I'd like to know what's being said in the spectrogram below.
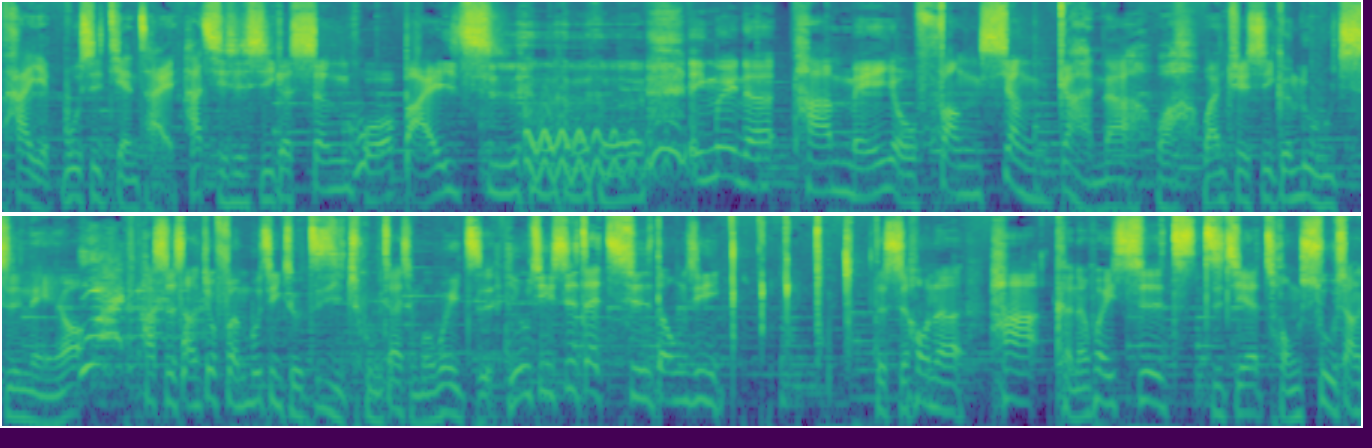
它也不是天才，它其实是一个生活白痴。因为呢，他没有方向感呐，哇，完全是一个路痴呢哦。他时常就分不清楚自己处在什么位置。尤其是在吃东西的时候呢，它可能会是直接从树上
